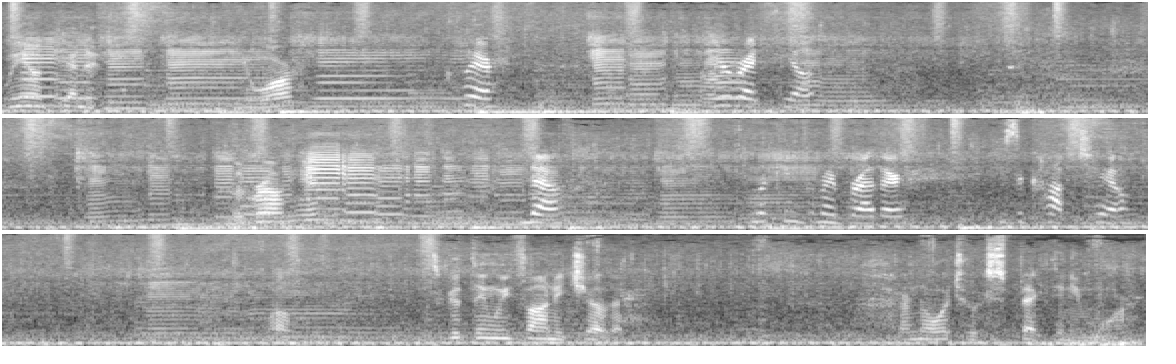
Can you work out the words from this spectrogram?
Leon Kennedy. You are? Claire. Claire Redfield. Live around here? No. looking for my brother. He's a cop too. Well, it's a good thing we found each other. I don't know what to expect anymore.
